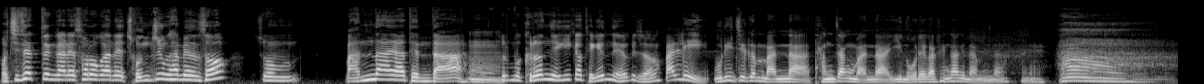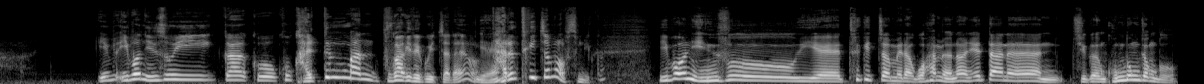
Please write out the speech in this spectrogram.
어찌됐든 간에 서로 간에 존중하면서 좀 만나야 된다. 음. 그럼 뭐 그런 얘기가 되겠네요, 그죠? 빨리 우리 지금 만나, 당장 만나 이 노래가 생각이 납니다. 네. 아 이번 인수위가 그, 그 갈등만 부각이 되고 있잖아요. 예. 다른 특이점은 없습니까? 이번 인수위의 특이점이라고 하면은 일단은 지금 공동정부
